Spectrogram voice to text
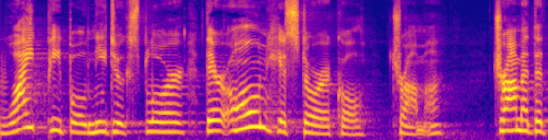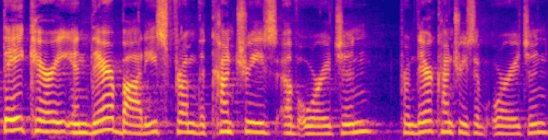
white people need to explore their own historical trauma, trauma that they carry in their bodies from the countries of origin, from their countries of origin,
